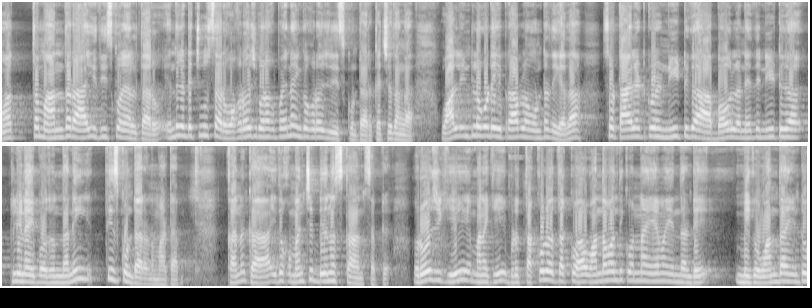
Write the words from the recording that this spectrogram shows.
మొత్తం అందరూ ఆగి తీసుకొని వెళ్తారు. ఎందుకంటే చూస్తారు ఒక రోజు కొనకపోయినా ఇంకొక రోజు తీసుకుంటారు ఖచ్చితంగా. వాళ్ళ ఇంట్లో కూడా ఈ ప్రాబ్లం ఉంటుంది కదా. సో టాయిలెట్ కూడా నీట్గా ఆ బౌల్ అనేది నీట్గా క్లీన్ అయిపోతుందని తీసుకుంటారనమాట కనుక ఇది ఒక మంచి బిజినెస్ కాన్సెప్ట్. రోజుకి మనకి ఇప్పుడు తక్కువలో తక్కువ వంద మందికి ఉన్న ఏమైందండి? మీకు వంద ఇంటూ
